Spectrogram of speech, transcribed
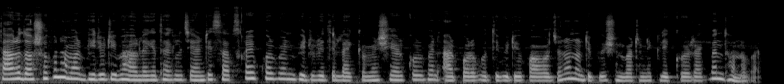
তাহলে দর্শকগণ আমার ভিডিওটি ভালো লেগে থাকলে চ্যানেলটি সাবস্ক্রাইব করবেন, ভিডিওটিতে লাইক, কমেন্ট, শেয়ার করবেন আর পরবর্তী ভিডিও পাওয়ার জন্য নোটিফিকেশন বাটনে ক্লিক করে রাখবেন। ধন্যবাদ।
